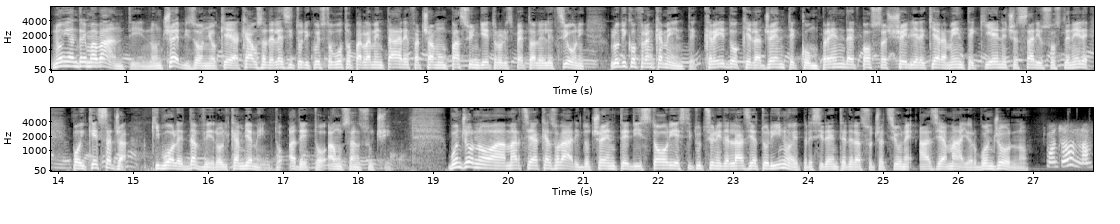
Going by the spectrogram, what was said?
Noi andremo avanti. Non c'è bisogno che a causa dell'esito di questo voto parlamentare facciamo un passo indietro rispetto alle elezioni. Lo dico francamente, credo che la gente comprenda e possa scegliere chiaramente chi è necessario sostenere, poiché sa già chi vuole davvero il cambiamento, ha detto Aung San Suu Kyi. Buongiorno a Marzia Casolari, docente di Storia e Istituzioni dell'Asia Torino e presidente dell'associazione Asia Maior. Buongiorno. Buongiorno.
